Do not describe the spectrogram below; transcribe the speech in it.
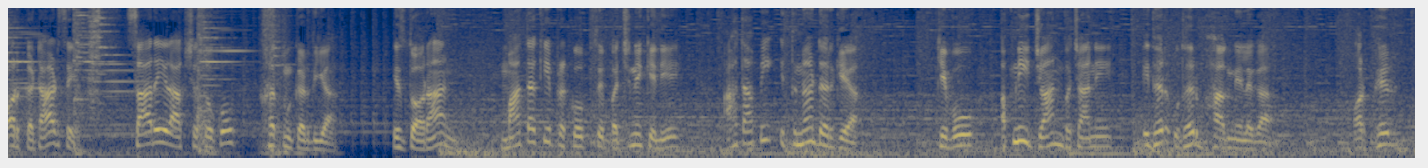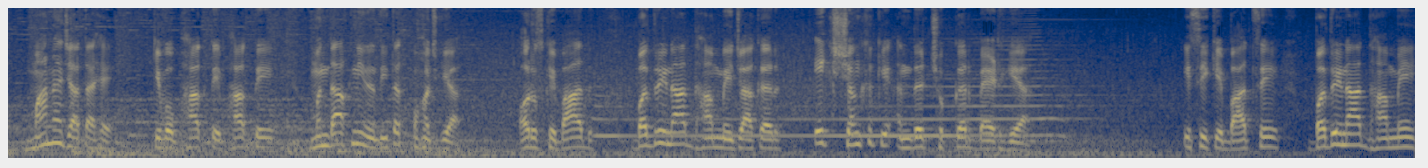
और कटार से सारे राक्षसों को खत्म कर दिया। इस दौरान माता के प्रकोप से बचने के लिए आतापी इतना डर गया कि वो अपनी जान बचाने इधर उधर भागने लगा। और फिर माना जाता है कि वो भागते भागते मंदाकिनी नदी तक पहुँच गया और उसके बाद बद्रीनाथ धाम में जाकर एक शंख के अंदर छुपकर बैठ गया। इसी के बाद से बद्रीनाथ धाम में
